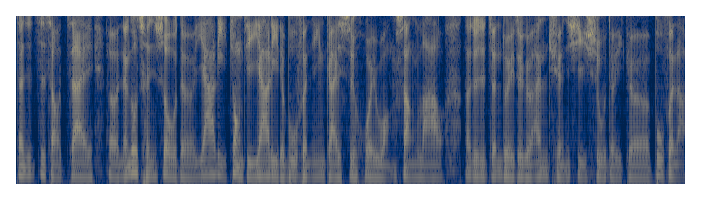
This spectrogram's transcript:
但是至少在呃能够承受的压力、撞击压力的部分，应该是会往上拉哦。那就是针对这个安全系数的一个部分啦。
